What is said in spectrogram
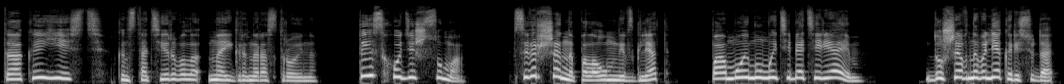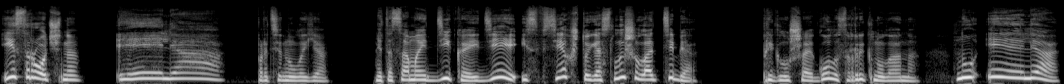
«Так и есть», — констатировала наигранно расстроена. «Ты сходишь с ума. Совершенно полоумный взгляд. По-моему, мы тебя теряем. Душевного лекаря сюда и срочно!» «Эля!» — протянула я. «Это самая дикая идея из всех, что я слышала от тебя!» Приглушая голос, рыкнула она. «Ну, Эля!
